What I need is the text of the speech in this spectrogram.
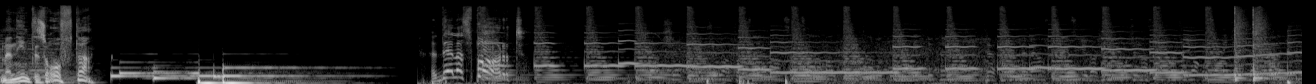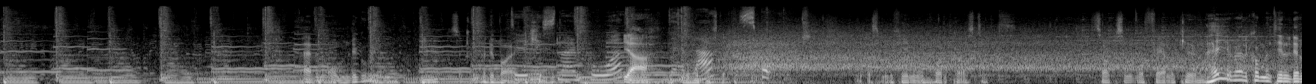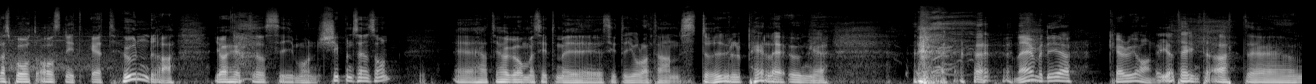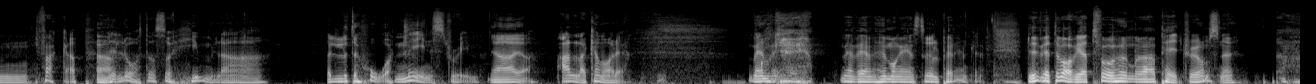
men inte så ofta. Della Sport! Även om det går in så kanske det bara Du är kul. lyssnar på Ja. Della Sport. Det är det som är fina med podcastet. Saker som går fel är kul. Hej och välkommen till Dela Sport avsnitt 100. Jag heter Simon Chippensensson. Eh, här till höger om mig sitter, med, sitter Jonathan Strulpelle Unge. Nej, men det är carry on. Jag tänkte att ehm, fuck up, Ja. det låter så himla Är det lite hårt? mainstream. Ja, ja. Alla kan vara det. Men, Okej. men vem, hur många är en strulpelle egentligen? Du, vet du vad? Vi har 200 Patreons nu.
